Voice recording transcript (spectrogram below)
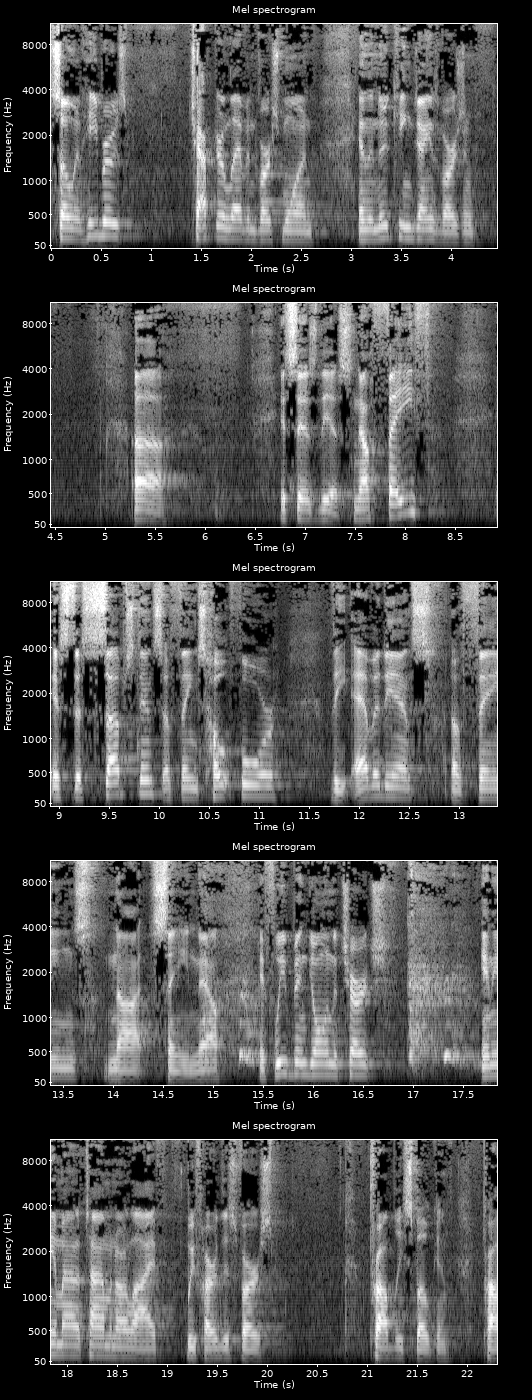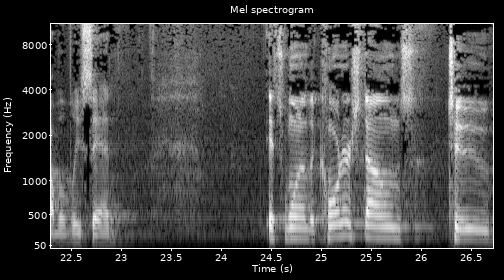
So in Hebrews chapter 11, verse 1, in the New King James Version, uh, it says this Now, faith is the substance of things hoped for, the evidence of things not seen. Now, if we've been going to church any amount of time in our life, we've heard this verse, probably spoken, probably said. It's one of the cornerstones to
